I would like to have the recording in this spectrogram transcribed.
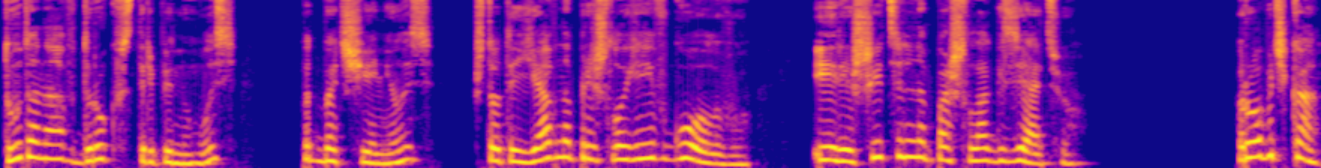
Тут она вдруг встрепенулась, подбоченилась, что-то явно пришло ей в голову, и решительно пошла к зятю. «Робочка»,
